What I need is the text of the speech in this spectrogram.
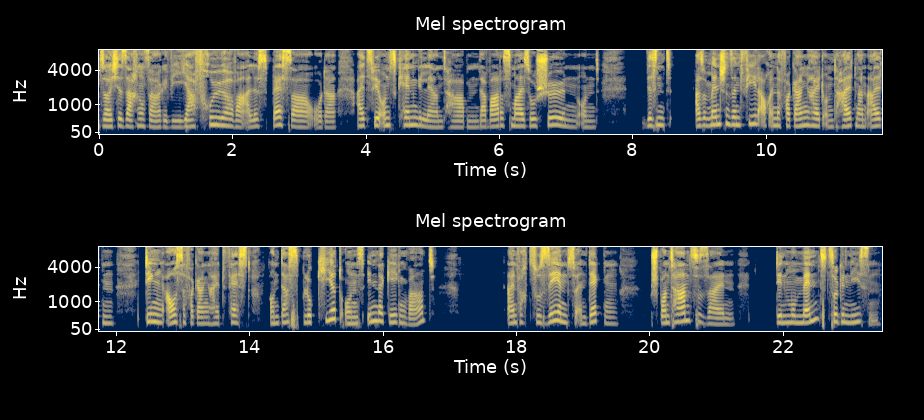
solche Sachen sage wie, ja, früher war alles besser oder als wir uns kennengelernt haben, da war das mal so schön und wir sind, also Menschen sind viel auch in der Vergangenheit und halten an alten Dingen aus der Vergangenheit fest und das blockiert uns in der Gegenwart einfach zu sehen, zu entdecken, spontan zu sein, den Moment zu genießen.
